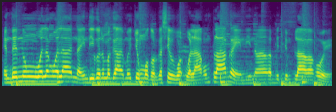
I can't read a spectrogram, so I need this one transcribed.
And then nung walang-wala na, hindi ko na magamit yung motor kasi wa- wala akong plaka eh. Hindi nakakabit yung plaka ko eh.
